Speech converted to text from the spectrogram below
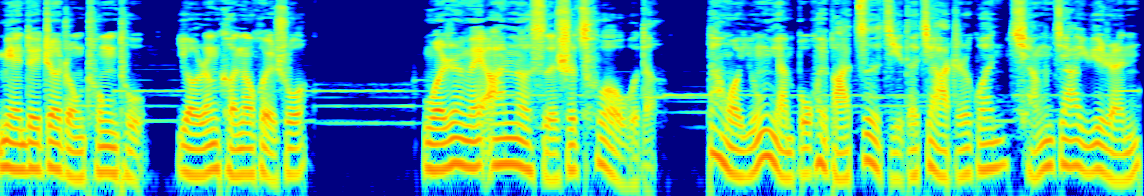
面对这种冲突，有人可能会说：“我认为安乐死是错误的，但我永远不会把自己的价值观强加于人。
